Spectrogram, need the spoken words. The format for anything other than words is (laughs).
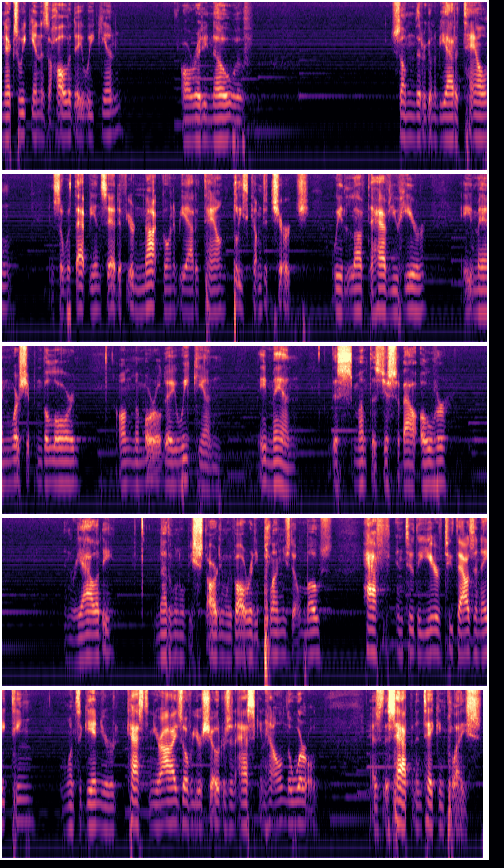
Next weekend is a holiday weekend. Already know of some that are going to be out of town. And so, with that being said, if you're not going to be out of town, please come to church. We'd love to have you here. Amen. Worshiping the Lord on Memorial Day weekend. Amen. This month is just about over in reality. Another one will be starting. We've already plunged almost half into the year of 2018. Once again, you're casting your eyes over your shoulders and asking, How in the world has this happened and taking place?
